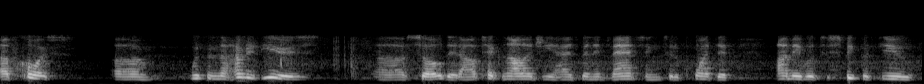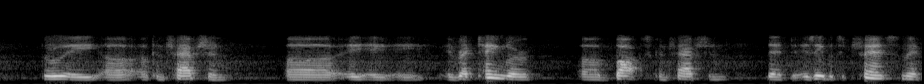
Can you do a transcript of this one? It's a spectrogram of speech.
Of course, um, within the hundred years uh, so that our technology has been advancing to the point that I'm able to speak with you through a, uh, a contraption, uh, a, a, a, rectangular uh, box contraption that is able to transmit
